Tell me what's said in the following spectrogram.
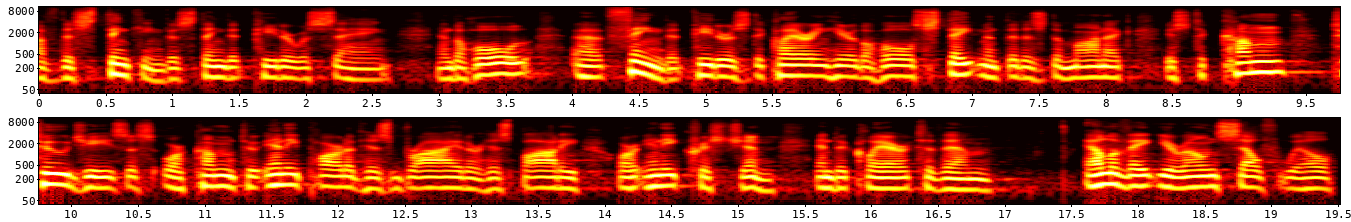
of this thinking, this thing that Peter was saying, and the whole uh, thing that Peter is declaring here, the whole statement that is demonic, is to come to Jesus or come to any part of his bride or his body or any Christian and declare to them, elevate your own self will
